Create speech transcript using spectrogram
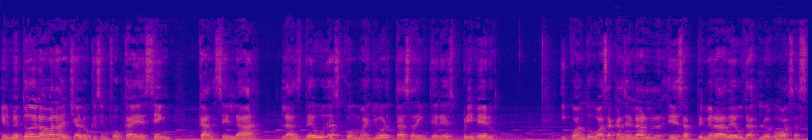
El método de la avalancha lo que se enfoca es en cancelar las deudas con mayor tasa de interés primero. Y cuando vas a cancelar esa primera deuda, luego vas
